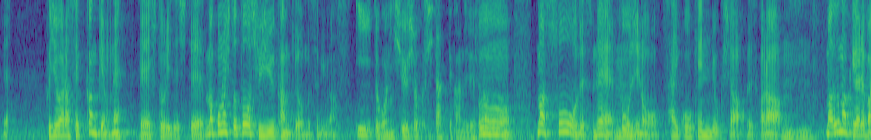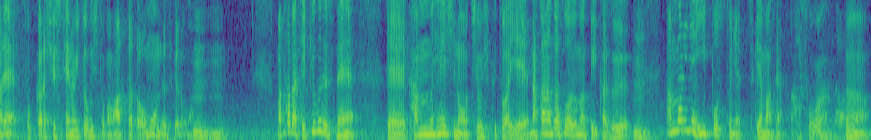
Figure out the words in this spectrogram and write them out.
ね、藤原摂関家のね、えー、一人でして、まあ、この人と主従関係を結びます。いいとこに就職したって感じですか、うんうん、まあそうですね。当時の最高権力者ですから、うんうん、まあ、うまくやればねそこから出世の糸口とかもあったとは思うんですけども、うんうん。まあ、ただ結局ですねえー、桓武兵士の血を引くとはいえなかなかそうはうまくいかず、うん、あんまりねいいポストにはつけません。あそうなんだ、うん、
